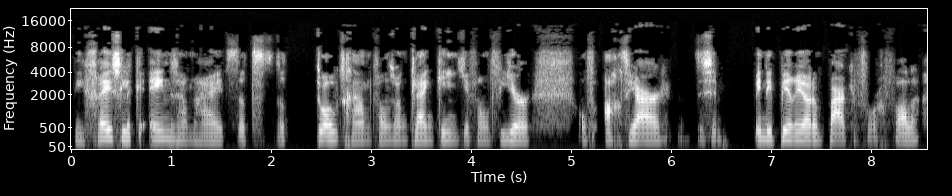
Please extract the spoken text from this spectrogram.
Die vreselijke eenzaamheid. Dat, dat doodgaan van zo'n klein kindje van vier of acht jaar. Het is in, die periode een paar keer voorgevallen.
